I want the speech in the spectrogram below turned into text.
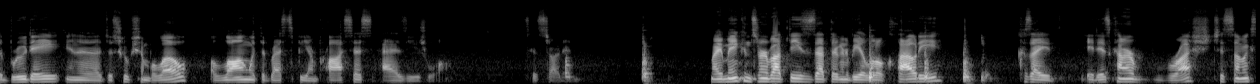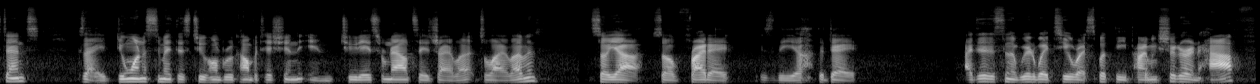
the brew date in the description below, along with the recipe and process as usual. Let's get started. My main concern about these is that they're going to be a little cloudy, because I it is kind of rushed to some extent, because I do want to submit this to homebrew competition in two days from now. Today's July 11th. So yeah, so Friday is the uh, the day. I did this in a weird way too, where I split the priming sugar in half,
